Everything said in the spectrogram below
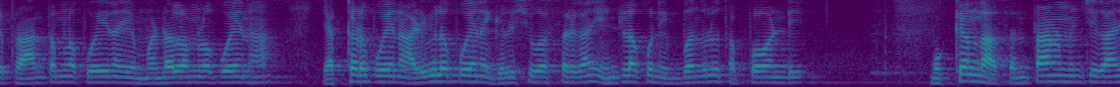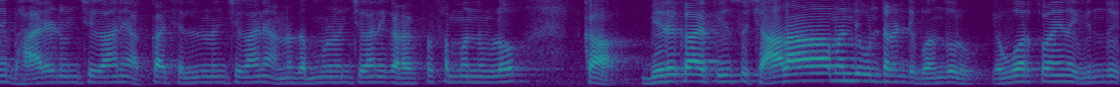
ఏ ప్రాంతంలో పోయినా ఏ మండలంలో పోయినా ఎక్కడ పోయినా అడవిలో పోయినా గెలిచి వస్తారు కానీ ఇంట్లో కొన్ని ఇబ్బందులు తప్పవండి. ముఖ్యంగా సంతానం నుంచి కానీ భార్య నుంచి కానీ అక్క చెల్లెల నుంచి కానీ అన్నదమ్ముల నుంచి కానీ ఇక రక్త సంబంధంలో ఇక బీరకాయ పీసు చాలామంది ఉంటారండి బంధువులు. ఎవరితోనైనా విందు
